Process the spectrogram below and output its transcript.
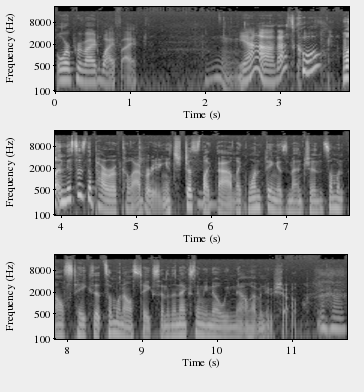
or provide Wi-Fi. Yeah, that's cool. Well, and this is the power of collaborating. It's just Mm. like that. Like one thing is mentioned, someone else takes it, someone else takes it, and the next thing we know, we now have a new show. Mhm.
